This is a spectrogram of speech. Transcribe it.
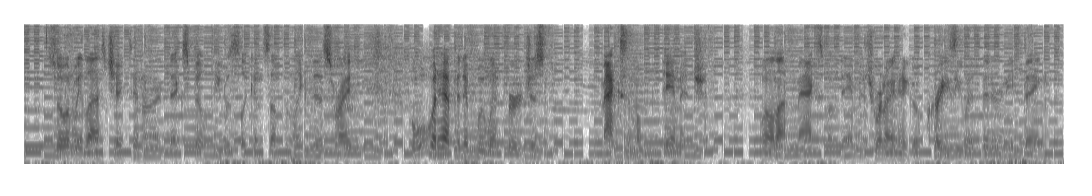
So when we last checked in on our Dex build, he was looking something like this, right? But what would happen if we went for just maximum damage? Well, not maximum damage. We're not going to go crazy with it or anything.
